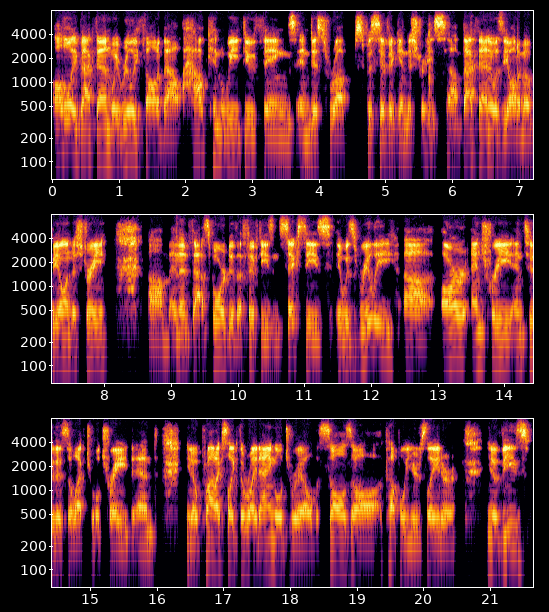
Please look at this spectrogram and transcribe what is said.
all the way back then, we really thought about how can we do things and disrupt specific industries. Uh, back then, it was the automobile industry, um, and then fast forward to the 50s and 60s, it was really uh, our entry into this electrical trade, and you know products like the right angle drill, the sawzall. A couple years later, you know these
